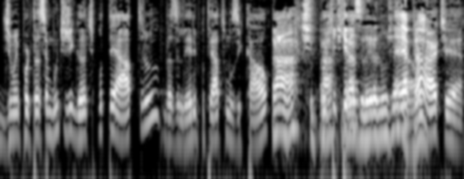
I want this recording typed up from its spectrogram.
de uma importância muito gigante pro teatro brasileiro e pro teatro musical. Pra arte, pra arte querendo... brasileira no geral. É, pra arte, é.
